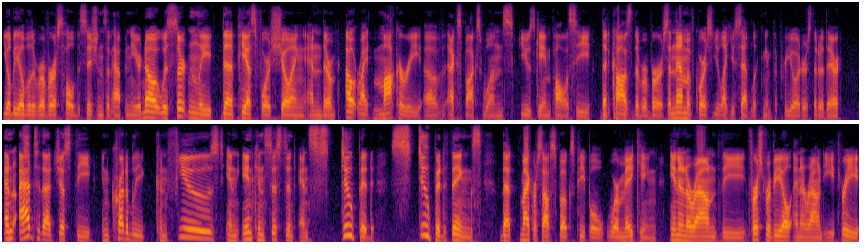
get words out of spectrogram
you'll be able to reverse whole decisions that happen here. No, it was certainly the PS4 showing and their outright mockery of Xbox One's used game policy that caused the reverse. And them, of course, you like you said, looking at the pre-orders that are there. And add to that just the incredibly confused and inconsistent and stupid, stupid things that Microsoft spokespeople were making in and around the first reveal and around E3.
